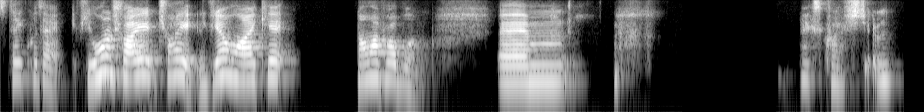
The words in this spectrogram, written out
stick with it. If you want to try it, try it. And if you don't like it, not my problem. Um next question.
